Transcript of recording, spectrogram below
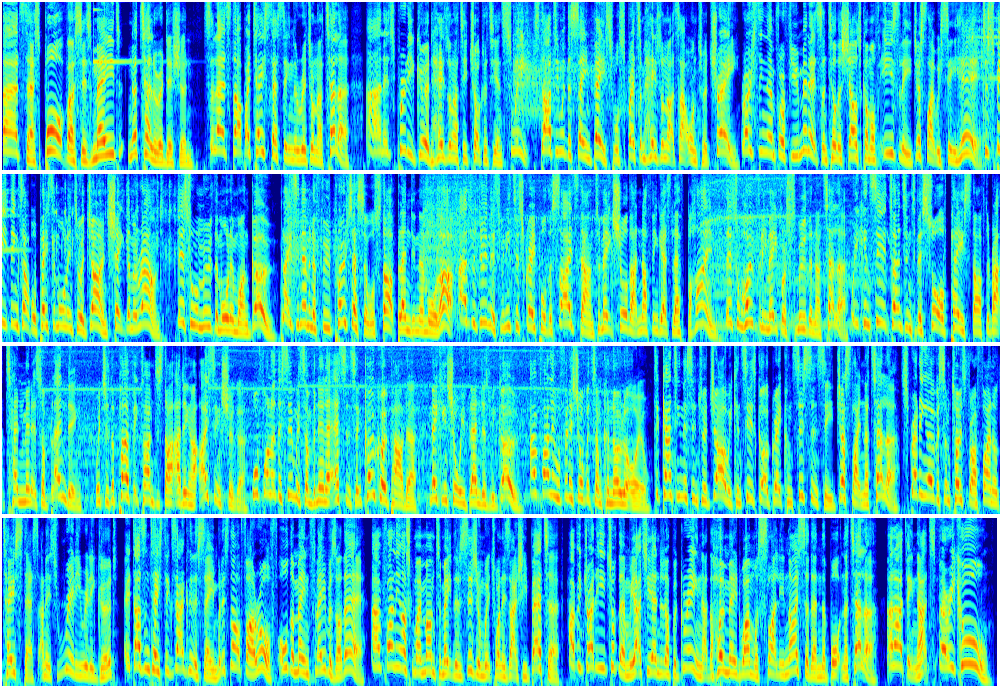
Let's Sport versus made Nutella edition. So let's start by taste testing the original Nutella, and it's pretty good, hazelnutty, chocolatey and sweet. Starting with the same base, we'll spread some hazelnuts out onto a tray, roasting them for a few minutes until the shells come off easily, just like we see here. To speed things up, we'll place them all into a jar and shake them around. This will remove them all in one go. Placing them in a food processor, we'll start blending them all up. As we're doing this, we need to scrape all the sides down to make sure that nothing gets left behind. This will hopefully make for a smoother Nutella. We can see it turns into this sort of paste after about about 10 minutes of blending, which is the perfect time to start adding our icing sugar. We'll follow this in with some vanilla essence and cocoa powder, making sure we blend as we go. And finally we'll finish off with some canola oil. Decanting this into a jar, we can see it's got a great consistency, just like Nutella. Spreading over some toast for our final taste test, and it's really, really good. It doesn't taste exactly the same, but it's not far off. All the main flavours are there. And finally asking my mum to make the decision which one is actually better. Having tried each of them, we actually ended up agreeing that the homemade one was slightly nicer than the bought Nutella. And I think that's very cool.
